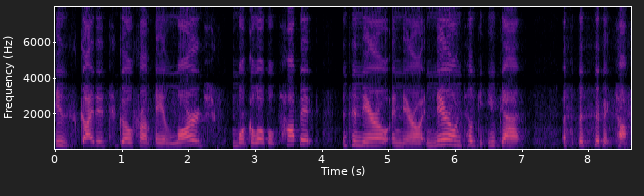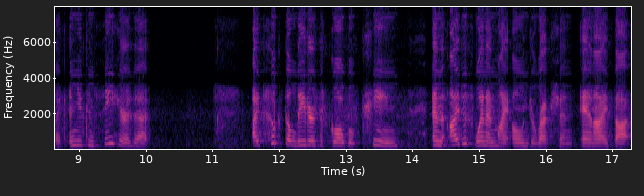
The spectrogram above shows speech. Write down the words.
is guided to go from a large, more global topic into narrow and narrow and narrow until you get a specific topic. And you can see here that I took the leaders of global teams and I just went in my own direction and I thought,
